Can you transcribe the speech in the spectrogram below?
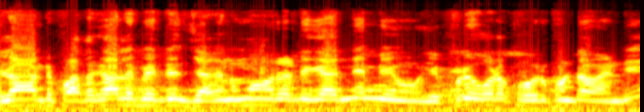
ఇలాంటి పథకాలు పెట్టిన జగన్మోహన్ రెడ్డి గారిని మేము ఎప్పుడూ కూడా కోరుకుంటామండి.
